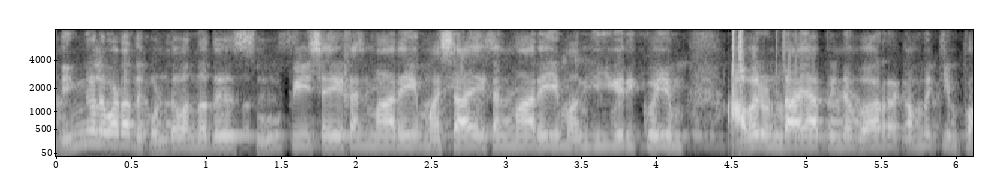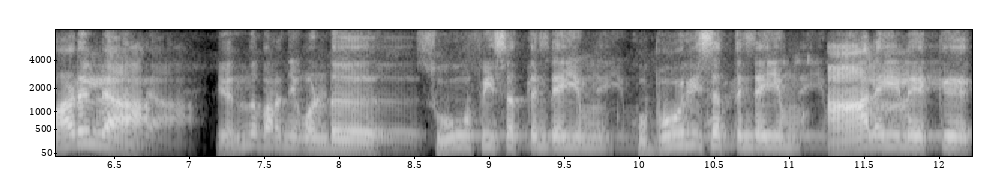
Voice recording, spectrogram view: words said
നിങ്ങൾ ഇവിടെ അത് കൊണ്ടുവന്നത് സൂഫി ശൈഖന്മാരെയും മഷായിഖന്മാരെയും അംഗീകരിക്കുകയും അവരുണ്ടായാൽ പിന്നെ വേറൊരു കമ്മിറ്റിയും പാടില്ല. എന്ന് പറഞ്ഞുകൊണ്ട് സൂഫിസത്തിന്റെയും കുബൂരിസത്തിന്റെയും ആലയിലേക്ക്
